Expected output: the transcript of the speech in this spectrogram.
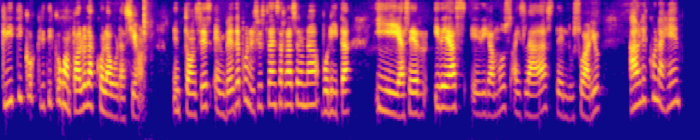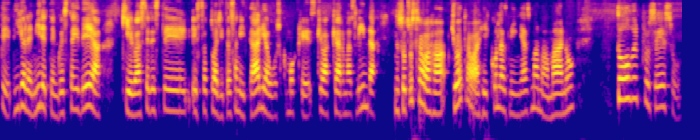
crítico, crítico, Juan Pablo, la colaboración. Entonces, en vez de ponerse usted a encerrarse en una bolita y hacer ideas, eh, digamos, aisladas del usuario, hable con la gente, dígale, mire, tengo esta idea, quiero hacer este, esta toallita sanitaria, vos cómo crees que va a quedar más linda. Nosotros trabajamos, yo trabajé con las niñas mano a mano todo el proceso.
